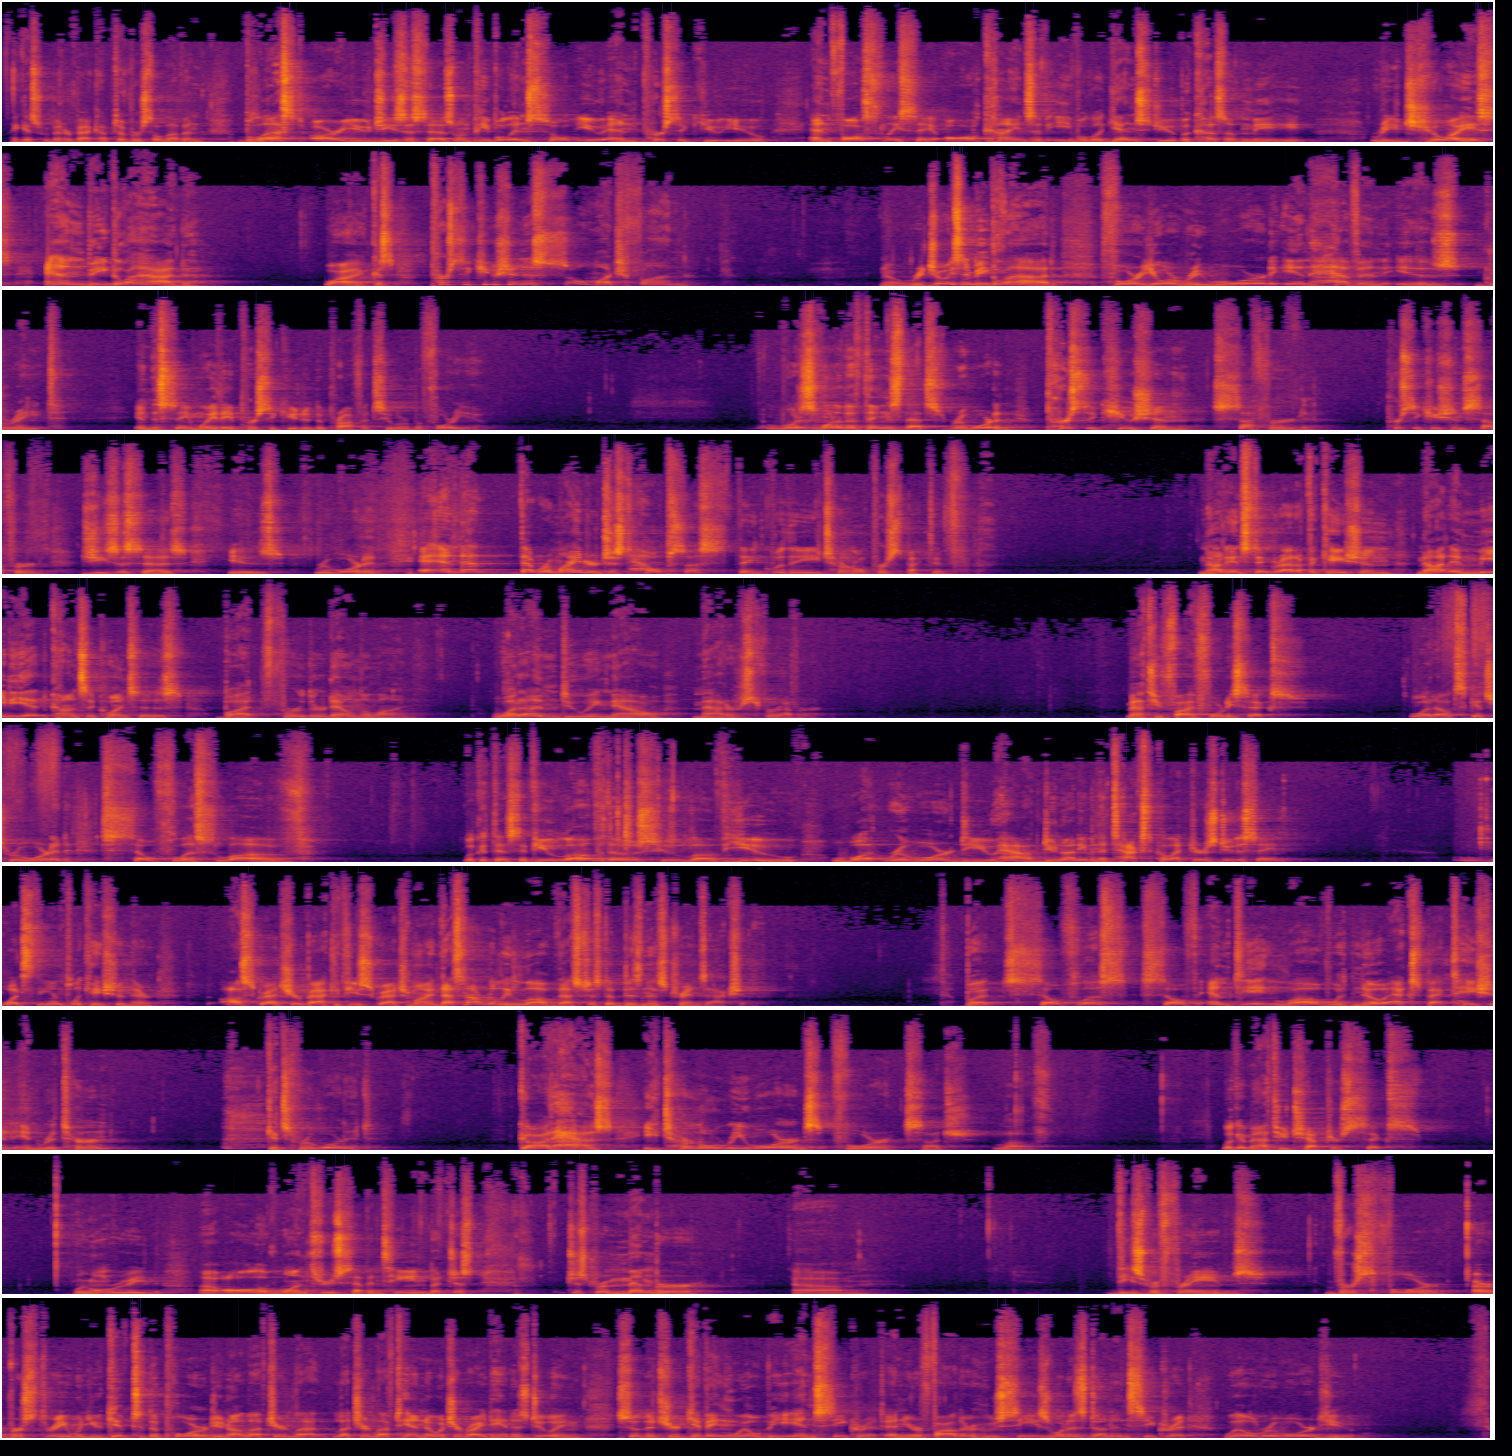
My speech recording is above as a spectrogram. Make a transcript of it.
I guess we better back up to verse 11. Blessed are you, Jesus says, when people insult you and persecute you and falsely say all kinds of evil against you because of me. Rejoice and be glad. Why? Because persecution is so much fun. No, rejoice and be glad, for your reward in heaven is great, in the same way they persecuted the prophets who were before you. What is one of the things that's rewarded? Persecution suffered. Persecution suffered, Jesus says, is rewarded. And that, that reminder just helps us think with an eternal perspective. Not instant gratification, not immediate consequences, but further down the line. What I'm doing now matters forever. Matthew 5 46. What else gets rewarded? Selfless love. Look at this. If you love those who love you, what reward do you have? Do not even the tax collectors do the same? What's the implication there? I'll scratch your back if you scratch mine. That's not really love, that's just a business transaction. But selfless, self emptying love with no expectation in return gets rewarded. God has eternal rewards for such love. Look at Matthew chapter 6. We won't read uh, all of 1 through 17, but just, just remember um, these refrains. Verse 4, or verse 3 When you give to the poor, do not let your, le- let your left hand know what your right hand is doing, so that your giving will be in secret, and your Father who sees what is done in secret will reward you.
